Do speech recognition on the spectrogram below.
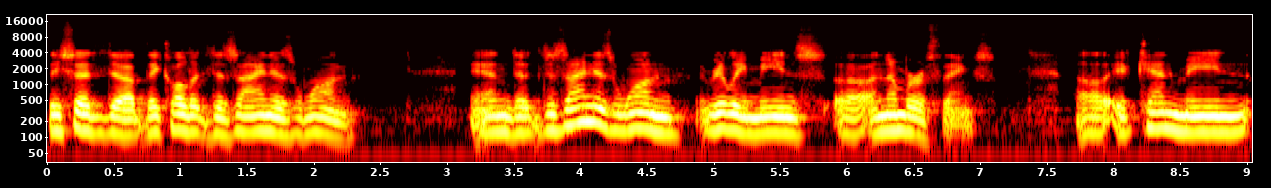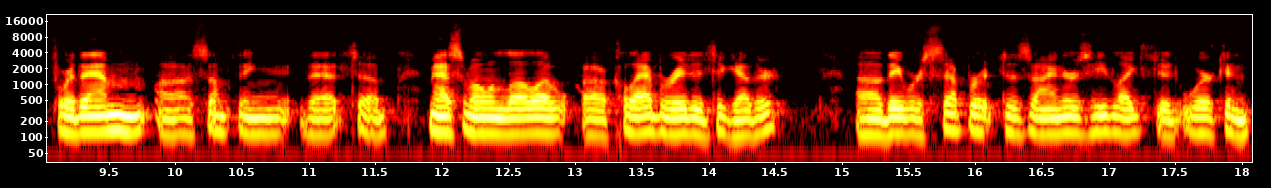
they said uh, they called it "Design is One," and uh, "Design is One" really means uh, a number of things. Uh, it can mean for them uh, something that uh, Massimo and Lella uh, collaborated together. Uh, they were separate designers. He liked to work in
